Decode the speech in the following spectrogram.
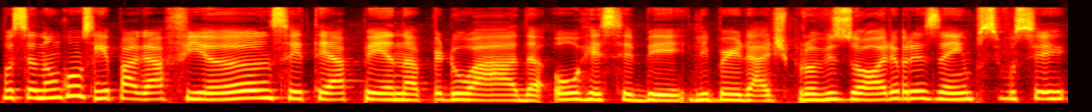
você não consegue pagar a fiança e ter a pena perdoada ou receber liberdade provisória, por exemplo, se você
